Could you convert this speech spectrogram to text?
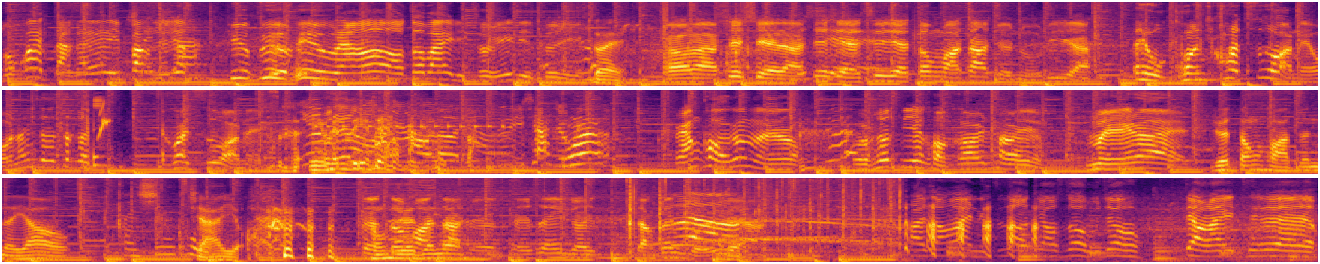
我快打开一放学就 pew pew pew，然后都把一直吹一直吹。对，好了，谢谢了，谢谢谢谢东华大学努力啊！哎，我快快吃完了，我难得这个快吃完了，因为力量好了，吃一下就完了。两口都没了，我说第二口高一差一点没了。我觉得东华真的要很辛苦，加油。同学真的学生一个掌声鼓励啊！指导教授不就调来一个？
